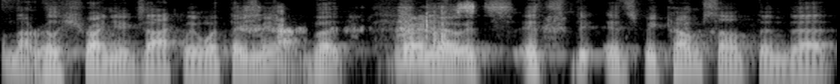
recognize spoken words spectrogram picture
I'm not really sure I knew exactly what they meant, but right. you know, it's it's it's become something that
